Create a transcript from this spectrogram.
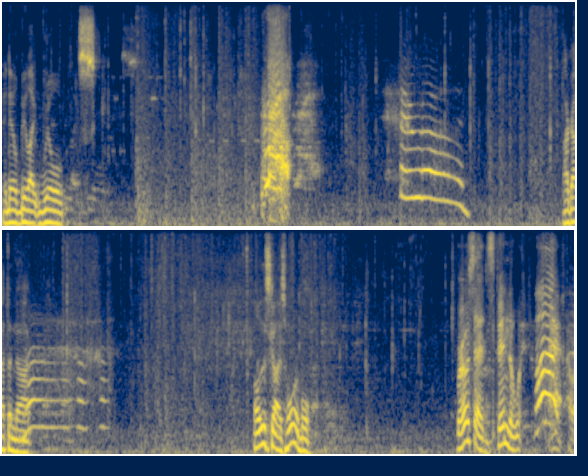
and it'll be like real s- Aaron! I got the knock. Oh, this guy's horrible. Bro said spin to win. Mine. Oh.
